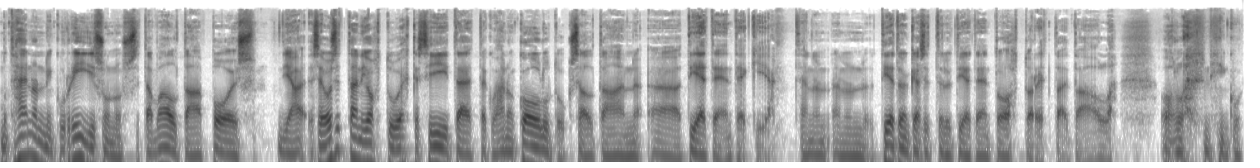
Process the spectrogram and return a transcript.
mutta hän on niin kuin riisunut sitä valtaa pois ja se osittain johtuu ehkä siitä, että kun hän on koulutukseltaan ää, tieteentekijä, hän on, hän on tietojenkäsittelytieteen tohtori, taitaa olla, olla niin kuin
